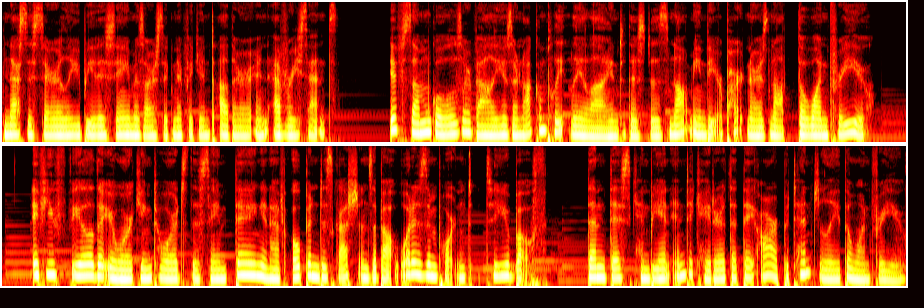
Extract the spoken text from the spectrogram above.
necessarily be the same as our significant other in every sense. If some goals or values are not completely aligned, this does not mean that your partner is not the one for you. If you feel that you're working towards the same thing and have open discussions about what is important to you both, then this can be an indicator that they are potentially the one for you.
